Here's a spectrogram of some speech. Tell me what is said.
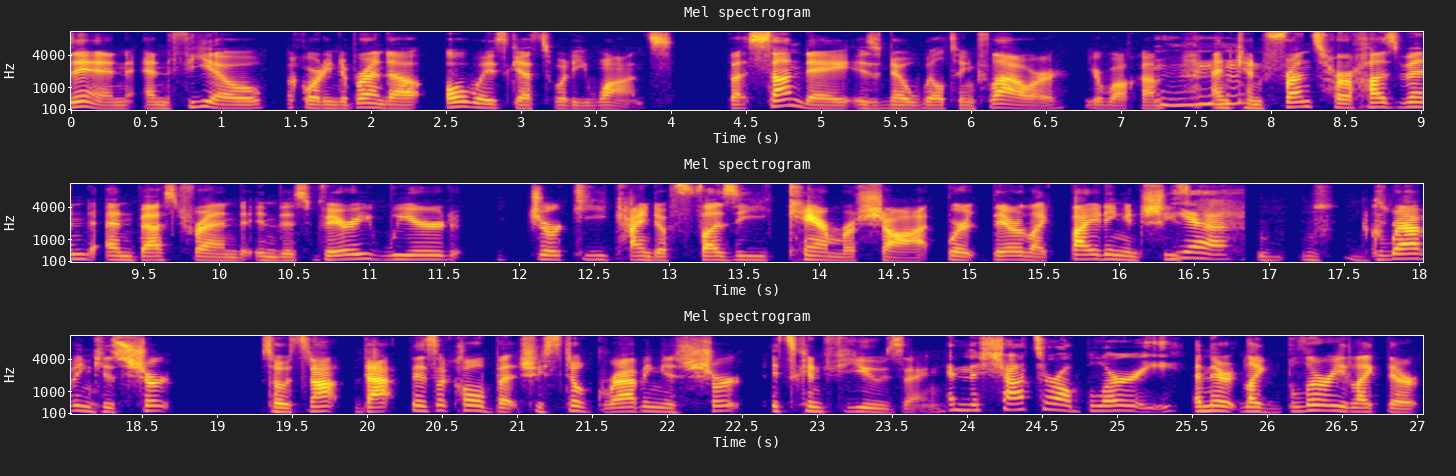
in. And Theo, according to Brenda, always gets what he wants. But Sunday is no wilting flower, you're welcome, mm-hmm. and confronts her husband and best friend in this very weird, jerky, kind of fuzzy camera shot where they're like fighting and she's yeah. grabbing his shirt. So it's not that physical, but she's still grabbing his shirt. It's confusing And the shots are all blurry. and they're like blurry like they're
